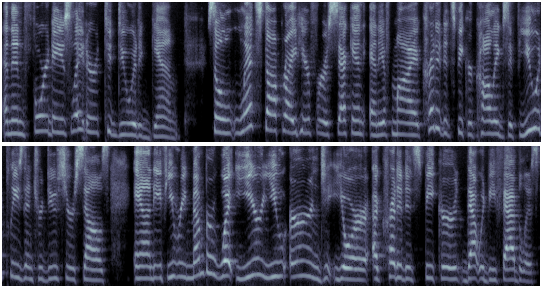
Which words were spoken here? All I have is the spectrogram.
And then four days later to do it again. So let's stop right here for a second. And if my accredited speaker colleagues, if you would please introduce yourselves. And if you remember what year you earned your accredited speaker, that would be fabulous.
